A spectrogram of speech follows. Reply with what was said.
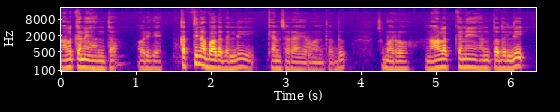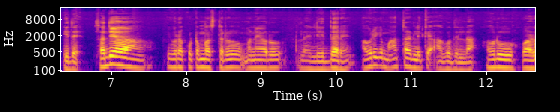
ನಾಲ್ಕನೇ ಹಂತ ಅವರಿಗೆ ಕತ್ತಿನ ಭಾಗದಲ್ಲಿ ಕ್ಯಾನ್ಸರ್ ಆಗಿರುವಂಥದ್ದು. ಸುಮಾರು ನಾಲ್ಕನೇ ಹಂತದಲ್ಲಿ ಇದೆ. ಸದ್ಯ ಇವರ ಕುಟುಂಬಸ್ಥರು, ಮನೆಯವರು ಎಲ್ಲ ಇಲ್ಲಿ ಇದ್ದಾರೆ. ಅವರಿಗೆ ಮಾತಾಡಲಿಕ್ಕೆ ಆಗೋದಿಲ್ಲ. ಅವರು ಬಹಳ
